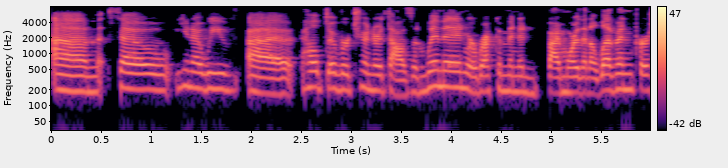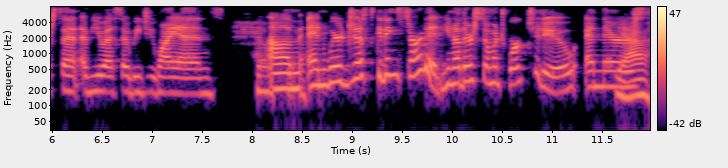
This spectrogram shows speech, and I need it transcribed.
Um, so, you know, we've uh, helped over 200,000 women. We're recommended by more than 11% of US OBGYNs. So um, and we're just getting started. You know, there's so much work to do, and there's yeah.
